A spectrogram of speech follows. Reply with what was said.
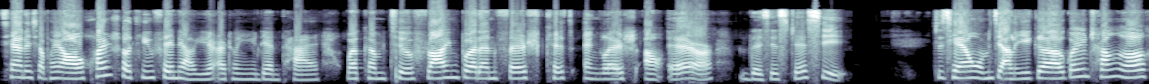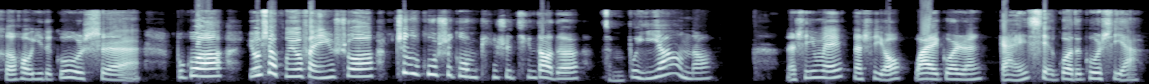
亲爱的小朋友，欢迎收听飞鸟鱼儿童英语电台。Welcome to Flying Bird and Fish Kids English on Air. This is Jessie. 之前我们讲了一个关于嫦娥和后羿的故事，不过有小朋友反映说，这个故事跟我们平时听到的怎么不一样呢？那是因为那是由外国人改写过的故事呀。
